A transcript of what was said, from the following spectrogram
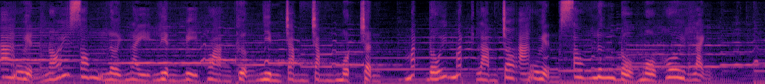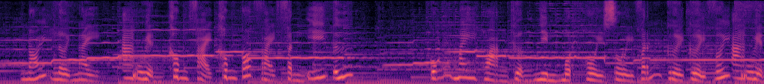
A huyển nói xong lời này liền bị hoàng thượng nhìn chằm chằm một trận. Mắt đối mắt làm cho A huyện sau lưng đổ mồ hôi lạnh. Nói lời này, A huyện không phải không có vài phần ý tứ. Cũng may hoàng thượng nhìn một hồi rồi vẫn cười cười với A huyện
